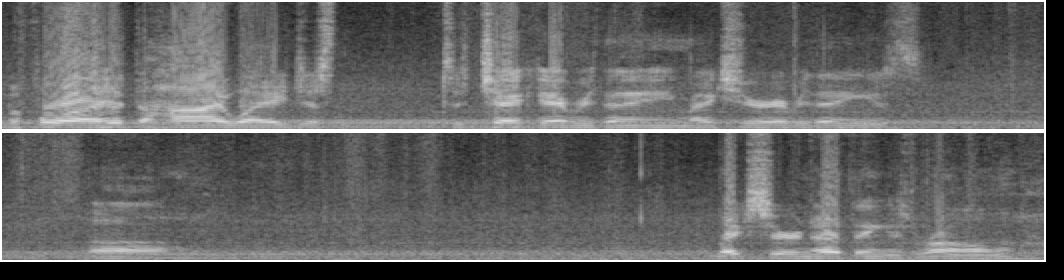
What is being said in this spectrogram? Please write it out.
before I hit the highway, just to check everything, make sure everything is, uh, make sure nothing is wrong.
